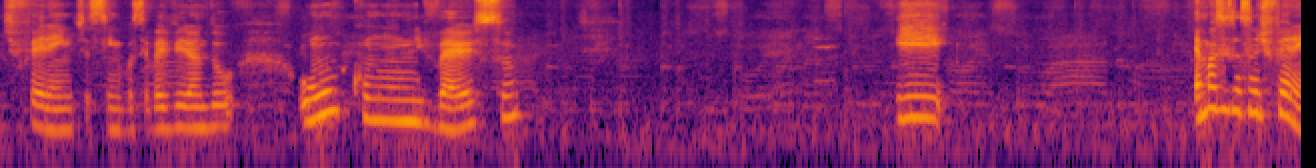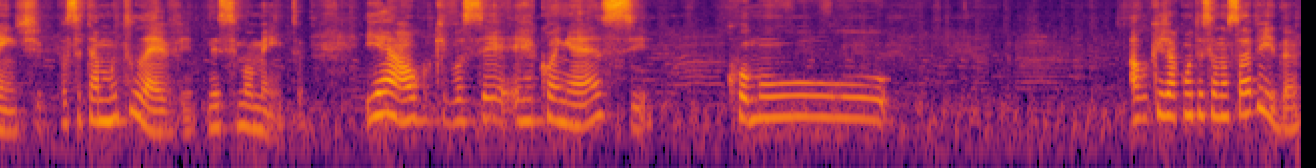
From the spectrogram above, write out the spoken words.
diferente, assim. Você vai virando um com o universo. E é uma sensação diferente. Você tá muito leve nesse momento. E é algo que você reconhece como algo que já aconteceu na sua vida.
